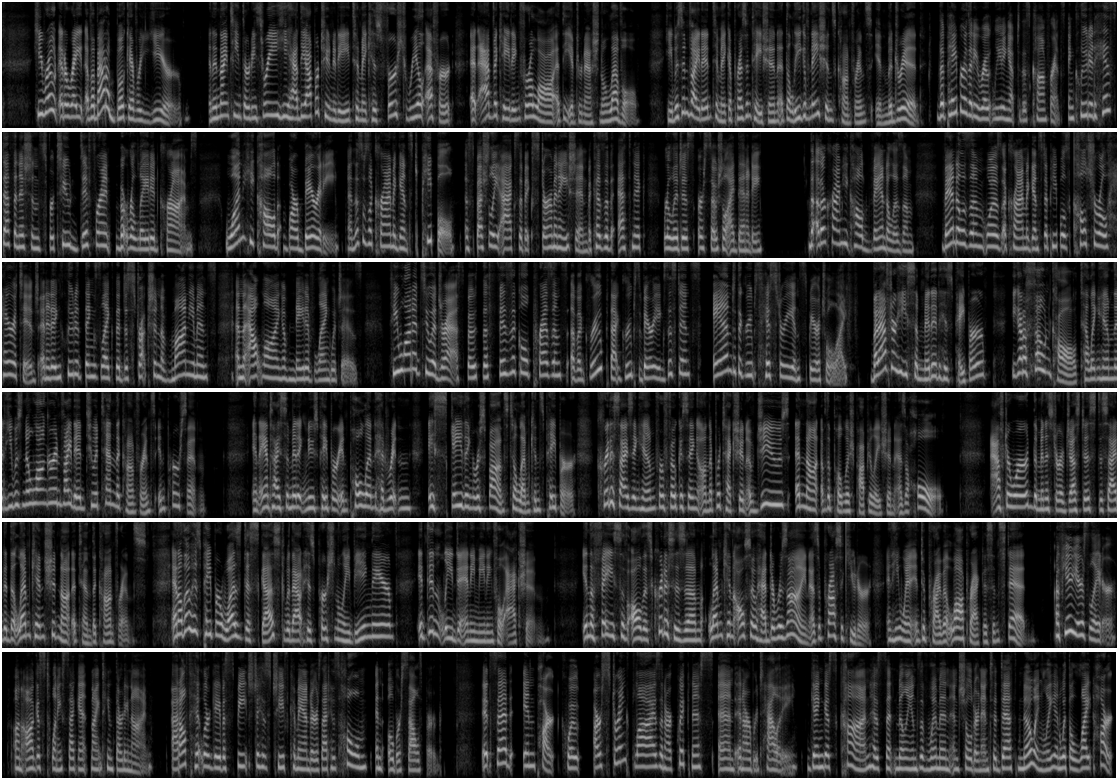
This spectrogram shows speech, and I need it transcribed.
He wrote at a rate of about a book every year. And in 1933, he had the opportunity to make his first real effort at advocating for a law at the international level. He was invited to make a presentation at the League of Nations conference in Madrid. The paper that he wrote leading up to this conference included his definitions for two different but related crimes one he called barbarity, and this was a crime against people, especially acts of extermination because of ethnic, religious, or social identity. The other crime he called vandalism. Vandalism was a crime against a people's cultural heritage, and it included things like the destruction of monuments and the outlawing of native languages. He wanted to address both the physical presence of a group, that group's very existence, and the group's history and spiritual life. But after he submitted his paper, he got a phone call telling him that he was no longer invited to attend the conference in person. An anti Semitic newspaper in Poland had written a scathing response to Lemkin's paper, criticizing him for focusing on the protection of Jews and not of the Polish population as a whole. Afterward, the Minister of Justice decided that Lemkin should not attend the conference. And although his paper was discussed without his personally being there, it didn't lead to any meaningful action. In the face of all this criticism, Lemkin also had to resign as a prosecutor, and he went into private law practice instead. A few years later, on August 22, 1939, Adolf Hitler gave a speech to his chief commanders at his home in Obersalzberg. It said, in part, quote, Our strength lies in our quickness and in our brutality. Genghis Khan has sent millions of women and children into death knowingly and with a light heart.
